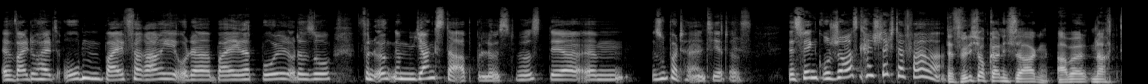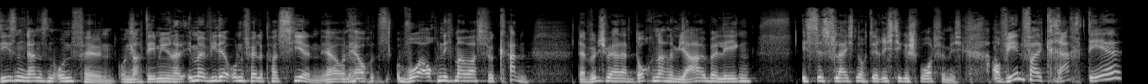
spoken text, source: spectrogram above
weil du halt oben bei Ferrari oder bei Red Bull oder so von irgendeinem Youngster abgelöst wirst, der ähm, super talentiert ist. Deswegen, Grosjean ist kein schlechter Fahrer. Das will ich auch gar nicht sagen. Aber nach diesen ganzen Unfällen und nachdem ihm halt immer wieder Unfälle passieren, ja, und er auch, wo er auch nicht mal was für kann, da würde ich mir dann doch nach einem Jahr überlegen, ist es vielleicht noch der richtige Sport für mich? Auf jeden Fall kracht der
